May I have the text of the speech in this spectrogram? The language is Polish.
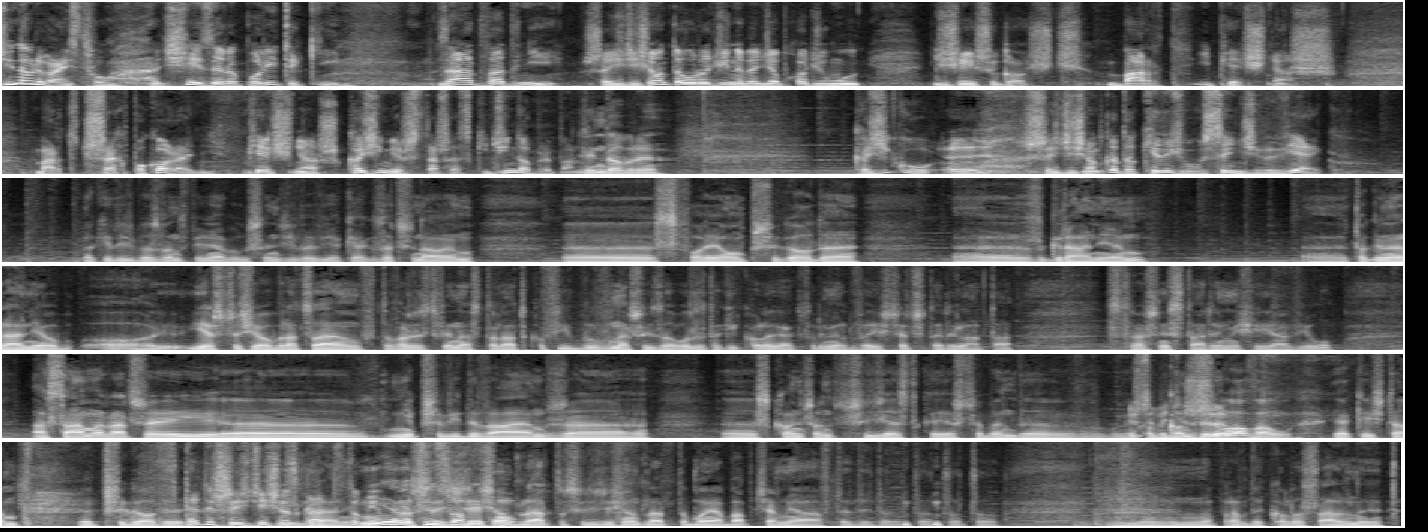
Dzień dobry Państwu. A dzisiaj zero polityki. Za dwa dni, 60. urodziny, będzie obchodził mój dzisiejszy gość. Bart i pieśniarz. Bart trzech pokoleń. Pieśniarz Kazimierz Staszewski. Dzień dobry panu. Dzień dobry. Kaziku, y, 60 to kiedyś był sędziwy wiek. No kiedyś bez wątpienia był sędziwy wiek. Jak zaczynałem e, swoją przygodę e, z graniem, to generalnie ob, o, jeszcze się obracałem w towarzystwie nastolatków i był w naszej załodze taki kolega, który miał 24 lata. Strasznie stary mi się jawił. A sam raczej e, nie przewidywałem, że e, skończąc 30 jeszcze będę w ogóle Jeszcze kontynuował jakieś tam e, przygody. Wtedy 60 z lat to nie, miał no, Mieczysław 60 Fok. lat, to 60 lat to moja babcia miała wtedy. To, to, to, to no, naprawdę kolosalny,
